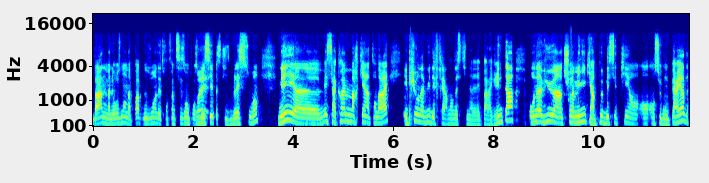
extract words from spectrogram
Varane malheureusement n'a pas besoin d'être en fin de saison pour se blesser parce qu'il se blesse souvent. Mais, euh, mais ça a quand même marqué un temps d'arrêt. Et puis on a vu des frères Hernandez qui n'avaient pas la grinta. On a vu un Chouameni qui a un peu baissé de pied en seconde période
